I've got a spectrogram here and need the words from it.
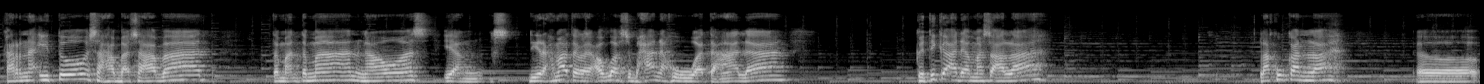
Karena itu sahabat-sahabat, teman-teman ngaos yang dirahmati oleh Allah Subhanahu wa taala, ketika ada masalah lakukanlah uh,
